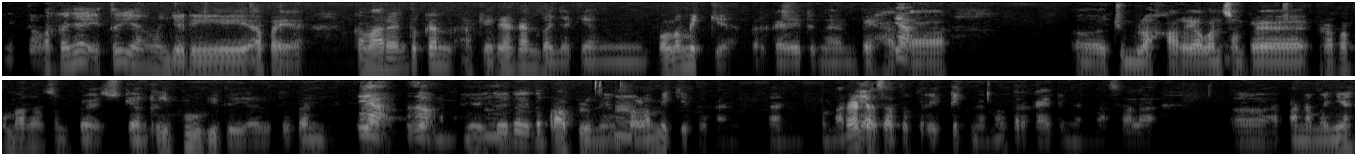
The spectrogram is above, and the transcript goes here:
Gitu. Makanya itu yang menjadi apa ya? Kemarin itu kan akhirnya kan banyak yang polemik ya terkait dengan PHK ya. Uh, jumlah karyawan sampai berapa kemarin sampai sekian ribu gitu ya itu kan iya betul ya, itu, hmm. itu itu problem yang hmm. polemik gitu kan dan kemarin ya. ada satu kritik memang terkait dengan masalah uh, apa namanya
